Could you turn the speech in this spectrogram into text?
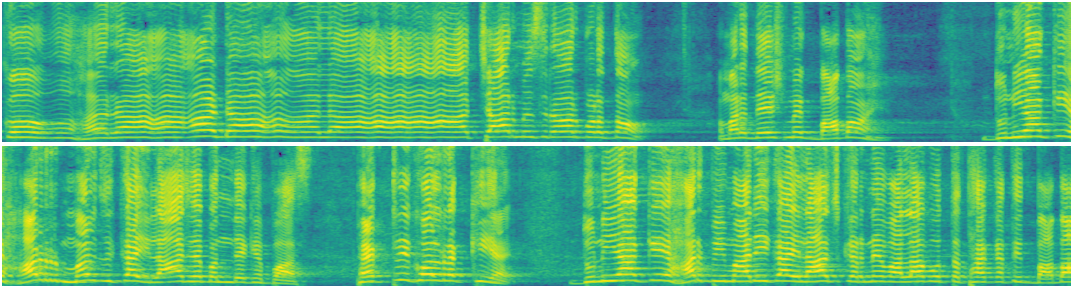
को हरा डाला। चार मिसरे और पढ़ता हूँ। हमारे देश में एक बाबा हैं। दुनिया की हर मर्ज का इलाज है बंदे के पास। फैक्ट्री खोल रखी है। दुनिया के हर बीमारी का इलाज करने वाला वो तथाकथित बाबा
